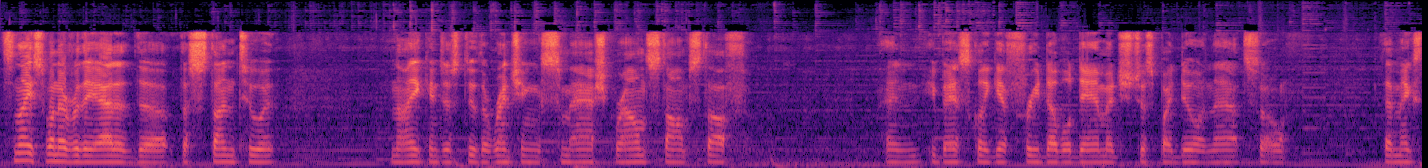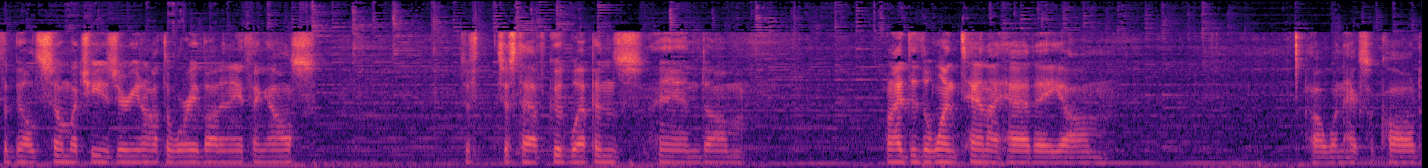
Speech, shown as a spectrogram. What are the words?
It's nice whenever they added the the stun to it. Now you can just do the wrenching smash ground stomp stuff. And you basically get free double damage just by doing that, so that makes the build so much easier. You don't have to worry about anything else. Just just have good weapons and um, when I did the 110 I had a um, uh, what the heck's it called?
